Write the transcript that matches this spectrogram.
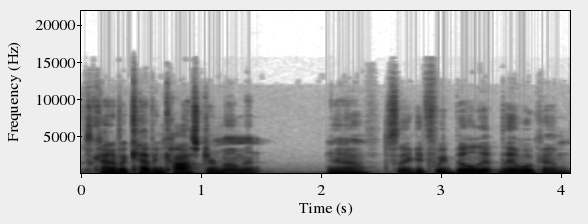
It's kind of a Kevin Costner moment. You know, it's like if we build it, they will come.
